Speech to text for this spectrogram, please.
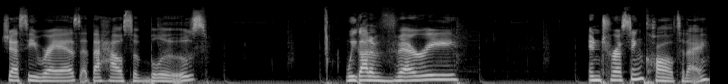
Jessie Reyez at the House of Blues. We got a very interesting call today.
